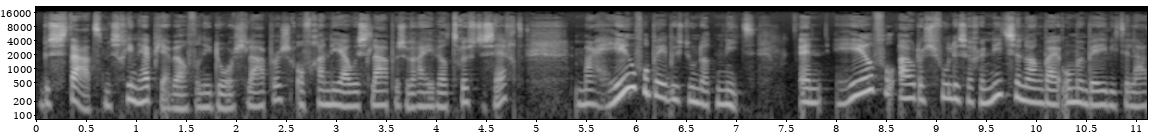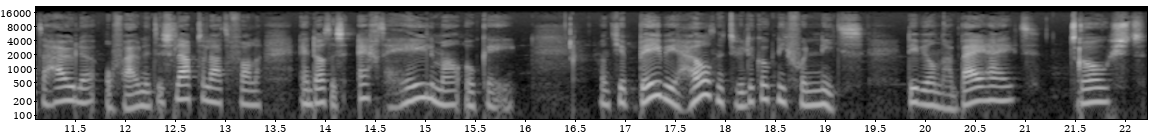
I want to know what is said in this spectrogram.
Bestaat. Misschien heb jij wel van die doorslapers of gaan die jou eens slapen zodra je wel trusten zegt. Maar heel veel baby's doen dat niet. En heel veel ouders voelen zich er niet zo lang bij om een baby te laten huilen of huilend in slaap te laten vallen. En dat is echt helemaal oké. Want je baby huilt natuurlijk ook niet voor niets. Die wil nabijheid, troost,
